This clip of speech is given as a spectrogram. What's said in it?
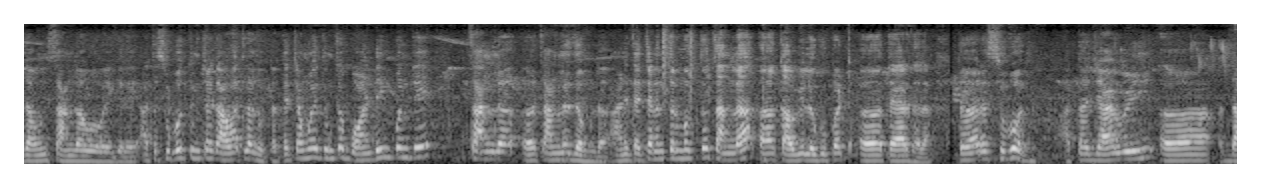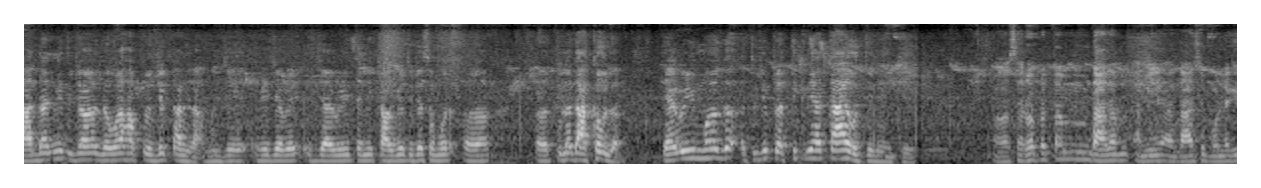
जाऊन सांगावं वगैरे. आता सुबोध तुमच्या गावातलाच होता. त्याच्यामुळे तुमचं बॉन्डिंग पण ते चांगलं चांगलं जमलं. आणि त्याच्यानंतर मग तो चांगला काव्य लघुपट तयार झाला. तर सुबोध आता ज्यावेळी दादांनी तुझ्या जवळ हा प्रोजेक्ट आणला म्हणजे हे ज्यावेळी ज्यावेळी त्यांनी काव्य तुझ्यासमोर तुला दाखवलं त्यावेळी मग तुझी प्रतिक्रिया काय होती नेमकी? सर्वप्रथम दादा आम्ही दादाशी बोललं की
